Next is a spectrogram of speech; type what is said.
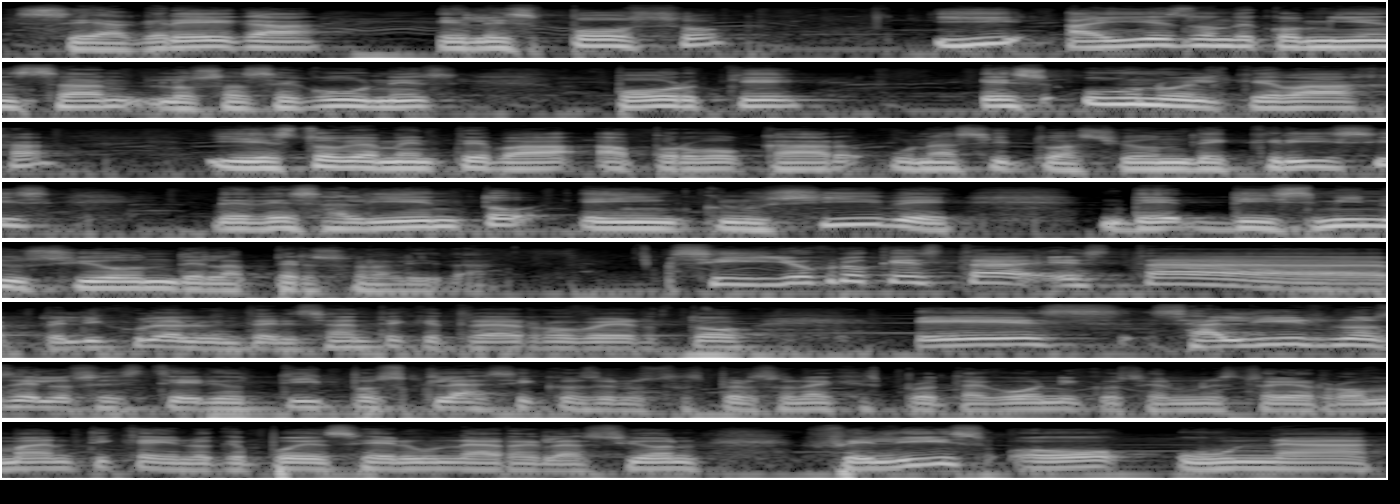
se agrega el esposo y ahí es donde comienzan los asegúnes porque es uno el que baja y esto obviamente va a provocar una situación de crisis, de desaliento e inclusive de disminución de la personalidad. Sí, yo creo que esta, esta película, lo interesante que trae Roberto, es salirnos de los estereotipos clásicos de nuestros personajes protagónicos en una historia romántica y en lo que puede ser una relación feliz o una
